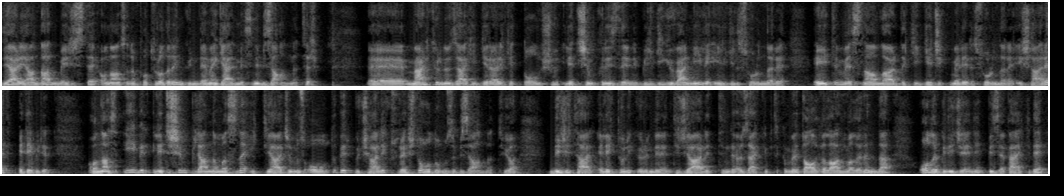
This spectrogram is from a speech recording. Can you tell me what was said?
Diğer yandan mecliste ondan sonra faturaların gündeme gelmesini bize anlatır. E, Merkür'ün özellikle geri hareketli oluşu, iletişim krizlerini, bilgi güvenliği ile ilgili sorunları, eğitim ve sınavlardaki gecikmeleri, sorunlara işaret edebilir. Ondan sonra iyi bir iletişim planlamasına ihtiyacımız oldu. Bir 3 aylık süreçte olduğumuzu bize anlatıyor. Dijital, elektronik ürünlerin ticaretinde özellikle bir takım böyle dalgalanmaların da olabileceğini bize belki de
